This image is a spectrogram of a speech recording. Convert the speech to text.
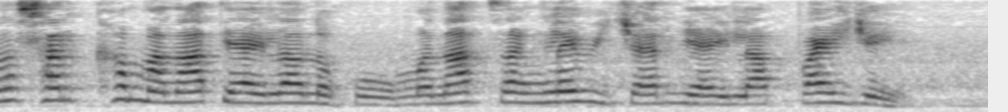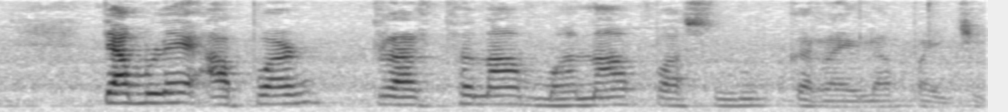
तर सारखं मनात यायला नको. मनात चांगले विचार यायला पाहिजे. त्यामुळे आपण प्रार्थना मनापासून करायला पाहिजे.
